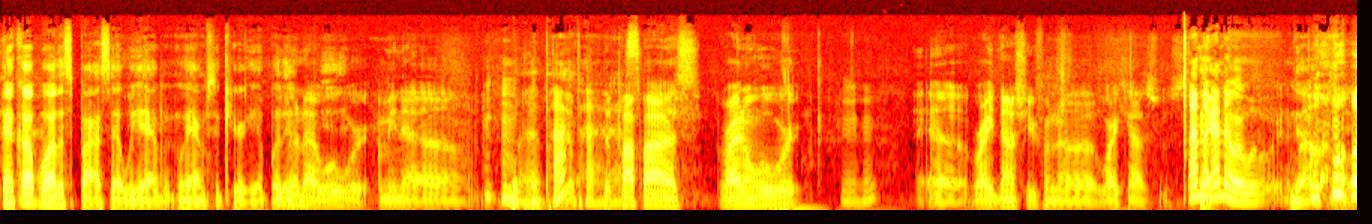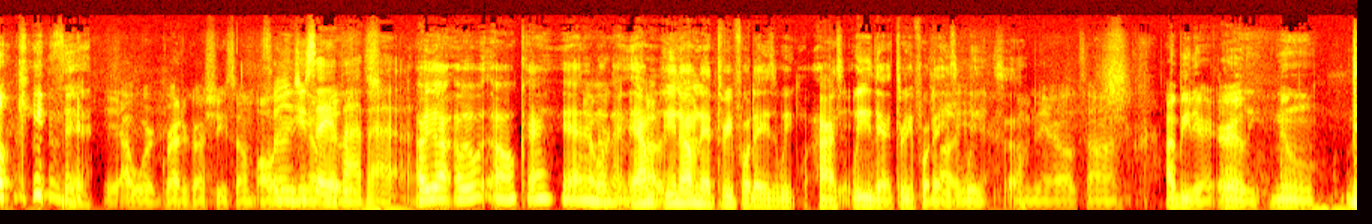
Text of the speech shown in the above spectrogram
and a couple other spots that we haven't we haven't secured yet, but you it, know that Woodward. I mean that um, Uh, the, Popeyes. the Popeyes right on Woodward. Mm-hmm. Uh, right down the street from the uh, White Castles. I'm like, I know where Woodward. Yeah. Milwaukee's yeah. at. Yeah, I work right across the street, so I'm As always. soon as you say Village. Popeye. Oh, yeah. Oh, oh, okay. Yeah, I didn't yeah, know that. Yeah, I'm, you know, I'm there three, four days a week. All right, Yeah. We there three, four days Oh, a yeah. week. So I'm there all the time. I'll be there early, noon.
